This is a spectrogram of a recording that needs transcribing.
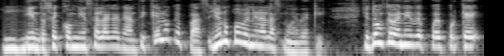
y entonces comienza la garganta. ¿Y qué es lo que pasa? Yo no puedo venir a las nueve aquí. Yo tengo que venir después porque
